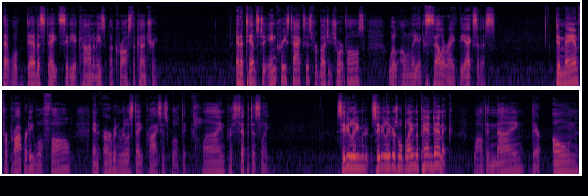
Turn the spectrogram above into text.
that will devastate city economies across the country. And attempts to increase taxes for budget shortfalls will only accelerate the exodus. Demand for property will fall, and urban real estate prices will decline precipitously. City, le- city leaders will blame the pandemic while denying their own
